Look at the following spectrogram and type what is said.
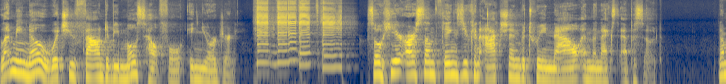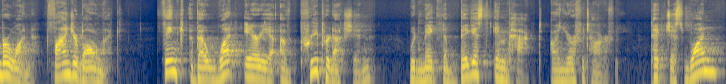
Let me know which you found to be most helpful in your journey. So, here are some things you can action between now and the next episode. Number one, find your bottleneck. Think about what area of pre production would make the biggest impact on your photography. Pick just one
